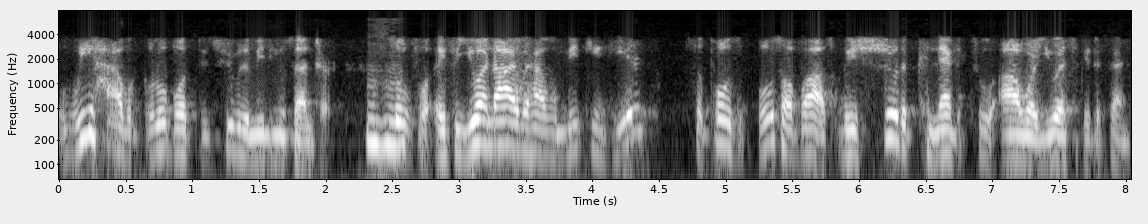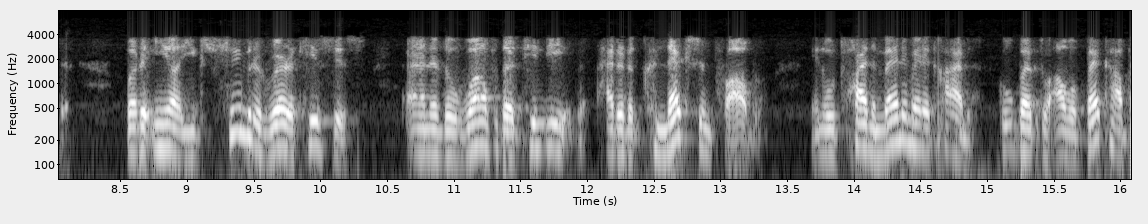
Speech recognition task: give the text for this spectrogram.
we have a global distributed meeting center. Mm-hmm. So for, if you and I will have a meeting here, suppose both of us, we should connect to our US data center. But in extremely rare cases, and the one of the attendee had a connection problem, and we tried many, many times, go back to our backup,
